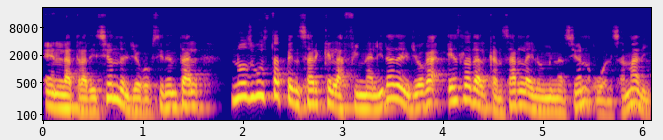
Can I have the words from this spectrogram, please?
En la tradición del yoga occidental, nos gusta pensar que la finalidad del yoga es la de alcanzar la iluminación o el samadhi,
